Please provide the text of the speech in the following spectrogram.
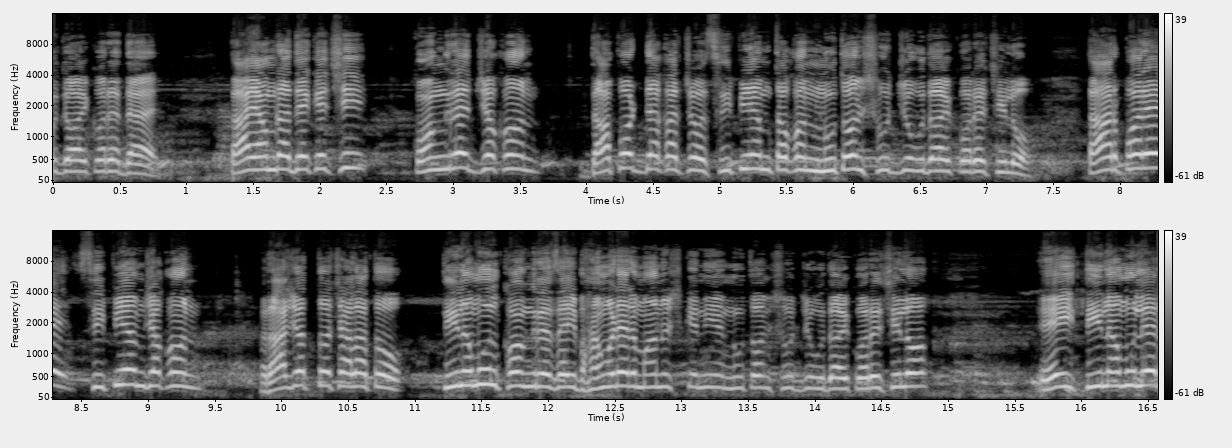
উদয় করে দেয়। তাই আমরা দেখেছি, কংগ্রেস যখন দাপট দেখাচ্ছ সিপিএম তখন নূতন সূর্য উদয় করেছিল। তারপরে সিপিএম যখন রাজত্ব চালাতো তৃণমূল কংগ্রেস এই ভাঙড়ের মানুষকে নিয়ে নূতন সূর্য উদয় করেছিল। এই তৃণমূলের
